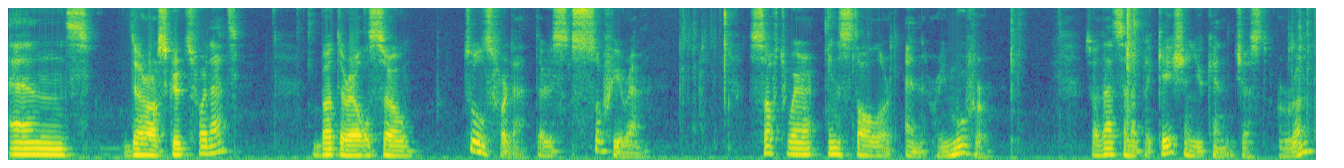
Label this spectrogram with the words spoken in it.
And there are scripts for that, but there are also tools for that. There is SofiRem, Software Installer and Remover. So that's an application you can just run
